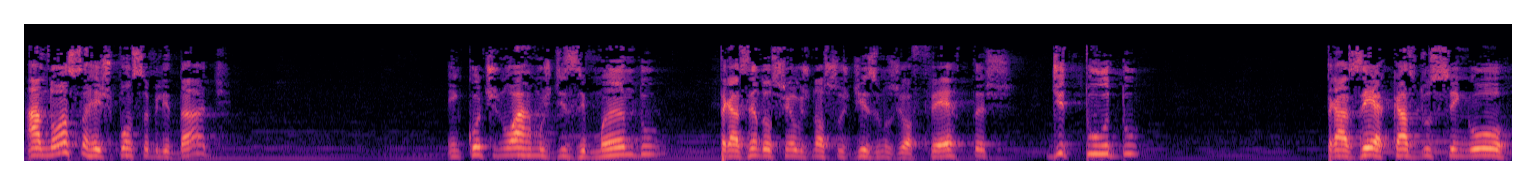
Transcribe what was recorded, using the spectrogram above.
a nossa responsabilidade em continuarmos dizimando, trazendo ao Senhor os nossos dízimos e ofertas, de tudo, trazer à casa do Senhor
